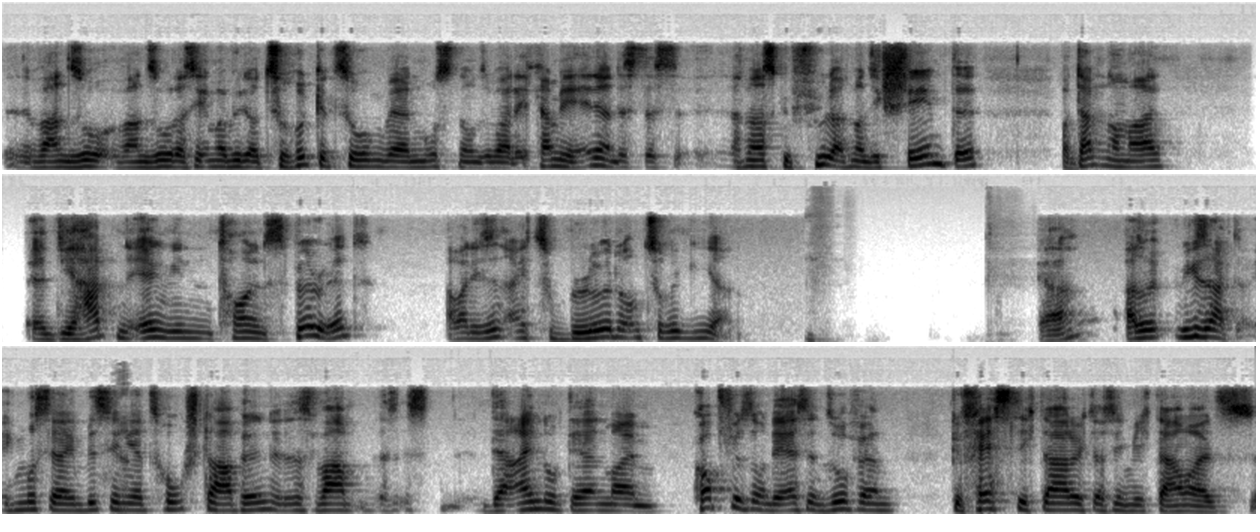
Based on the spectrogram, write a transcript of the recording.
äh, waren, so, waren so, dass sie immer wieder zurückgezogen werden mussten und so weiter. Ich kann mich erinnern, dass, das, dass man das Gefühl, als man sich schämte, verdammt nochmal, äh, die hatten irgendwie einen tollen Spirit, aber die sind eigentlich zu blöde, um zu regieren. Ja, also wie gesagt, ich muss ja ein bisschen jetzt hochstapeln. Das, war, das ist der Eindruck, der in meinem Kopf ist und der ist insofern gefestigt dadurch, dass ich mich damals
